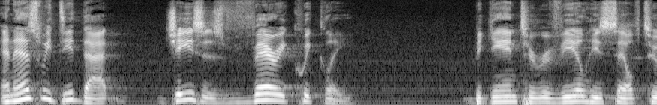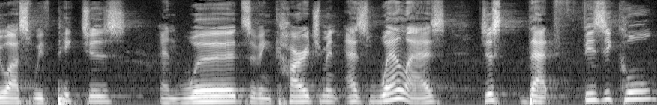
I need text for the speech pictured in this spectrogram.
And as we did that, Jesus very quickly began to reveal himself to us with pictures and words of encouragement, as well as just that physical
